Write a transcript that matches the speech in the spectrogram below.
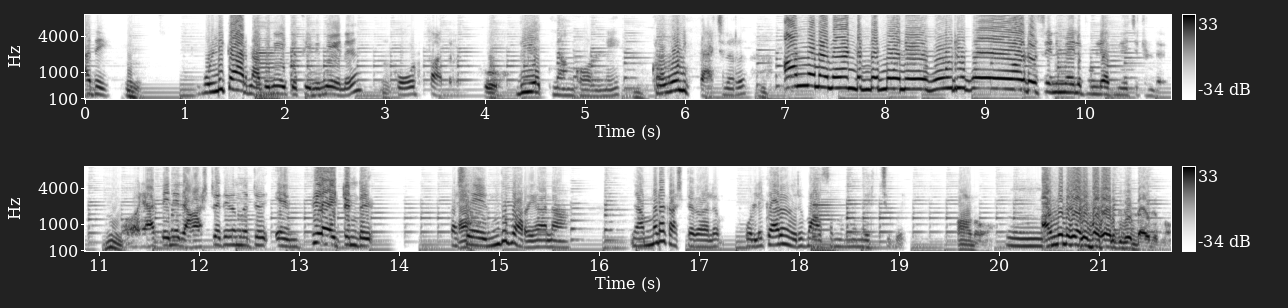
അതെ. പുള്ളിക്കാരൻ അഭിനയിച്ച സിനിമയാണ്. Godfather Vietnam colony chronic bachelor. അങ്ങനെ വേണ്ടന്റെ മോനെ ഒരുപാട് സിനിമയിൽ പുള്ളി അഭിനയിച്ചിട്ടുണ്ട്. പോരാത്തതിന് രാഷ്ട്രീയത്തിൽ നിന്നിട്ട് എം പി ആയിട്ടുണ്ട്. പക്ഷെ എന്തു പറയാനാ? നമ്മുടെ കഷ്ടകാലം പുള്ളിക്കാരൻ ഒരു മാസം മുന്നേ മരിച്ചുപോയി. ആണോ. അങ്ങനെ ഉണ്ടായിരുന്നു? മലയാളത്തിലുണ്ടായിരുന്നോ.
